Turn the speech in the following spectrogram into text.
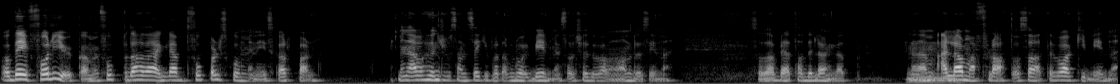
Og det i forrige uke med fotball, da hadde jeg glemt fotballskoene mine i skarperen. Men jeg var 100% sikker på at de lå i bilen min, så jeg trodde det var noen andre sine. Så da ble jeg tatt i løgn. Men jeg, jeg la meg flat og sa at det var ikke mine.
